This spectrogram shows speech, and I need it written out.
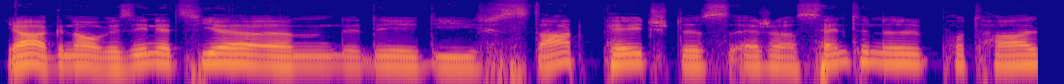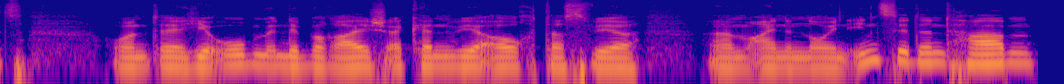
Ja, genau. Wir sehen jetzt hier ähm, die, die Start-Page des Azure Sentinel-Portals und äh, hier oben in dem Bereich erkennen wir auch, dass wir ähm, einen neuen Incident haben.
